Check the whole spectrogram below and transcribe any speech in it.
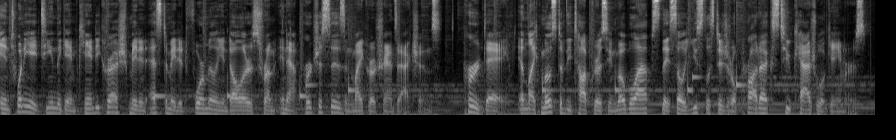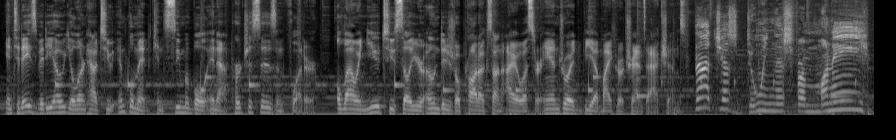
In 2018, the game Candy Crush made an estimated $4 million from in app purchases and microtransactions per day. And like most of the top grossing mobile apps, they sell useless digital products to casual gamers. In today's video, you'll learn how to implement consumable in app purchases in Flutter, allowing you to sell your own digital products on iOS or Android via microtransactions. Not just doing this for money.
